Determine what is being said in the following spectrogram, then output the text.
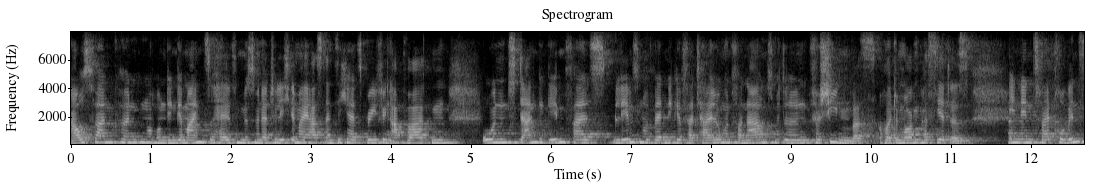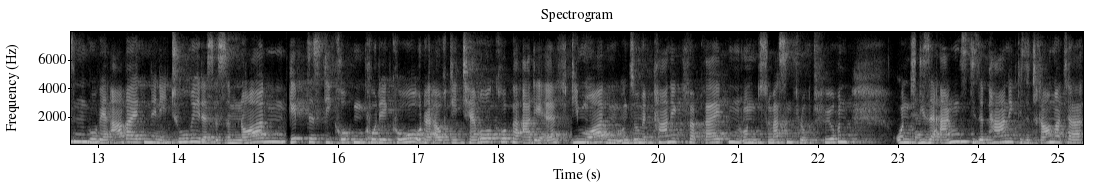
rausfahren könnten, um den Gemeinden zu helfen, müssen wir natürlich immer erst ein Sicherheitsbriefing abwarten und dann gegebenenfalls lebensnotwendige Verteilungen von Nahrungsmitteln verschieben, was heute Morgen passiert ist. In den zwei Provinzen, wo wir arbeiten, in Ituri, das ist im Norden, gibt es die Gruppen Codeco oder auch die Terrorgruppe ADF, die morden und somit Panik verbreiten und Massenflucht führen. Und diese Angst, diese Panik, diese Traumata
